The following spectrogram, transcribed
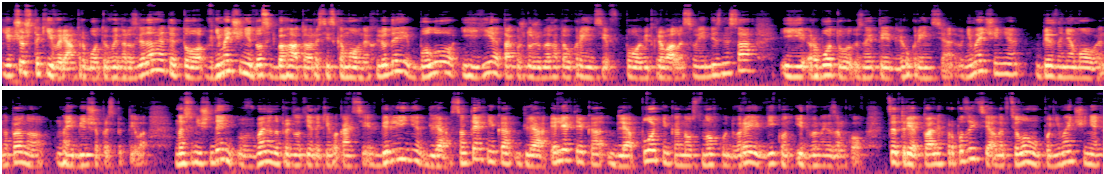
Якщо ж такий варіант роботи ви не розглядаєте, то в Німеччині досить багато російськомовних людей було і є. Також дуже багато українців повідкривали свої бізнеса, і роботу знайти для українця в Німеччині без знання мови, напевно, найбільша перспектива. На сьогоднішній день в мене, наприклад, є такі вакансії в Берліні для сантехніка, для електрика, для плотника на установку дверей, вікон і дверних замков. Це три актуальних пропозиції, але в цілому по Німеччині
